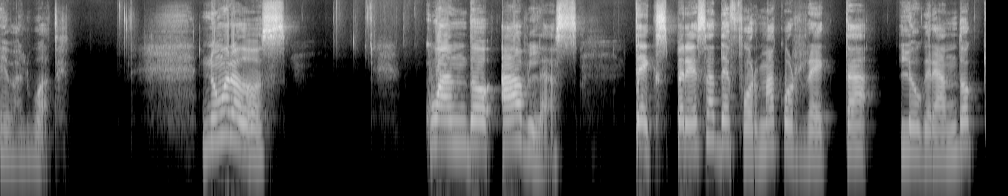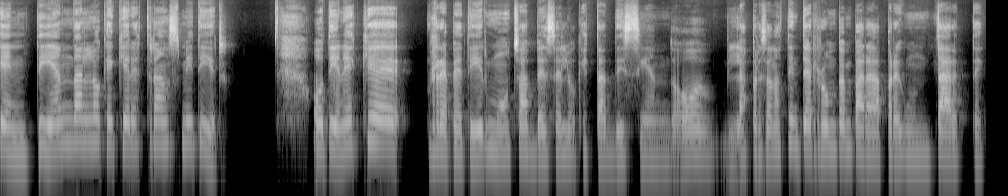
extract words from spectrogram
Evalúate. Número dos, cuando hablas, ¿te expresas de forma correcta logrando que entiendan lo que quieres transmitir? ¿O tienes que repetir muchas veces lo que estás diciendo o las personas te interrumpen para preguntarte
